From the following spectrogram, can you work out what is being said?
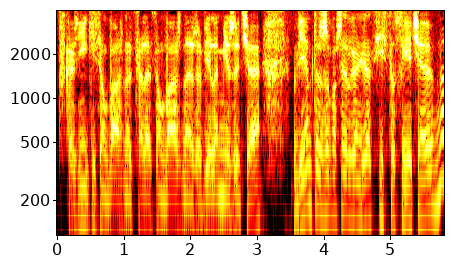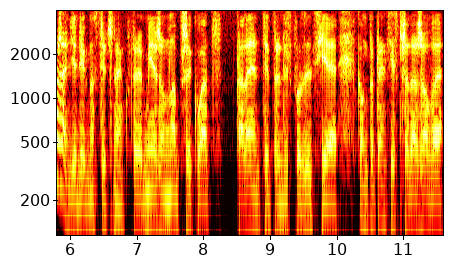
wskaźniki są ważne, cele są ważne, że wiele mierzycie, wiem też, że w waszej organizacji stosujecie narzędzie diagnostyczne, które mierzą na przykład talenty, predyspozycje, kompetencje sprzedażowe.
